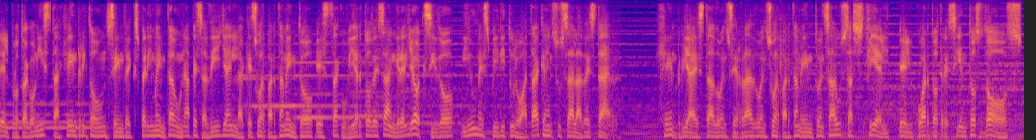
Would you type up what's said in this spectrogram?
El protagonista Henry Townsend experimenta una pesadilla en la que su apartamento está cubierto de sangre y óxido, y un espíritu lo ataca en su sala de estar. Henry ha estado encerrado en su apartamento en Ashfield, el cuarto 302,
